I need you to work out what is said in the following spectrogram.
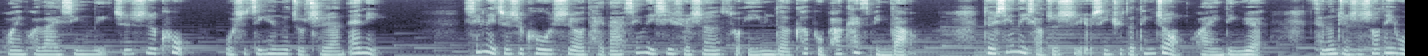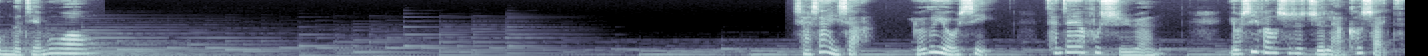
欢迎回来心理知识库，我是今天的主持人 Annie。心理知识库是由台大心理系学生所营运的科普 Podcast 频道，对心理小知识有兴趣的听众，欢迎订阅，才能准时收听我们的节目哦。想象一下，有一个游戏，参加要付十元。游戏方式是指两颗骰子，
